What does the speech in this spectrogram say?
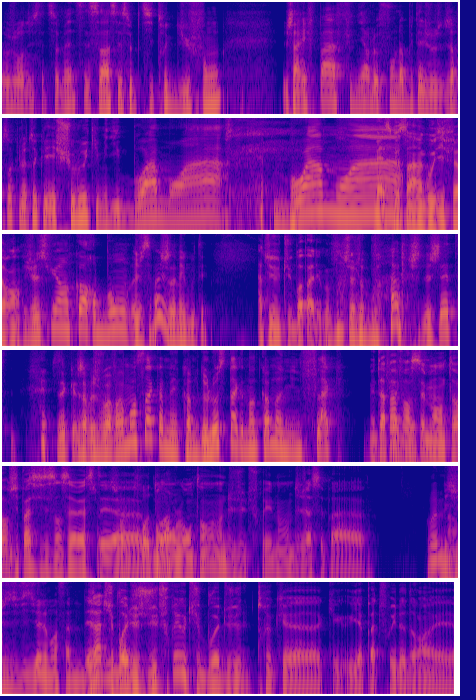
aujourd'hui, cette semaine, c'est ça, c'est ce petit truc du fond. J'arrive pas à finir le fond de la bouteille. J'ai l'impression que le truc est chelou et qu'il me dit Bois-moi Bois-moi Mais est-ce que ça a un goût différent? Je suis encore bon. Je sais pas, j'ai jamais goûté. Ah, tu, tu bois pas du coup? Non, je le bois, je le jette. Je vois vraiment ça comme, comme de l'eau stagnante, comme une flaque. Mais t'as pas forcément tort. Je sais pas si c'est censé rester Sur euh, bon longtemps, hein, du jus de fruits, non? Déjà, c'est pas. Ouais, mais Non. juste visuellement, ça me Déjà, dégoûte. tu bois du jus de fruits ou tu bois du truc euh, qui- où il n'y a pas de fruits dedans et,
